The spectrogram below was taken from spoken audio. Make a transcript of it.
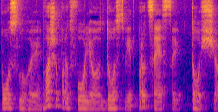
послуги, ваше портфоліо, досвід, процеси тощо.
